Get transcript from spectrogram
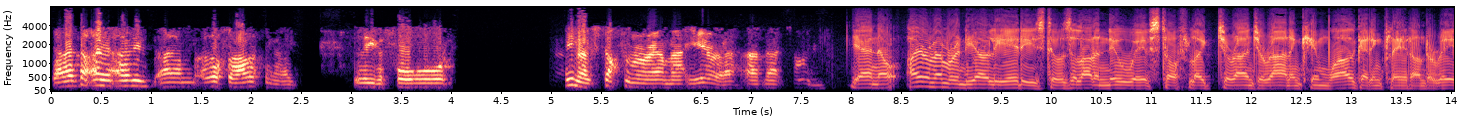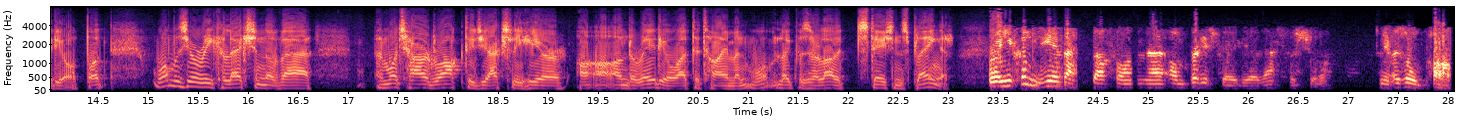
But I, I, I did um, a lot of other things like Lita Ford, you know, stuff from around that era at that time. Yeah, no, I remember in the early 80s there was a lot of new wave stuff like Duran Duran and Kim Wilde getting played on the radio. But what was your recollection of uh, how much hard rock did you actually hear on, on the radio at the time? And what, like, was there a lot of stations playing it? Well, you couldn't hear that stuff on uh, on British radio, that's for sure. It was all pop.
